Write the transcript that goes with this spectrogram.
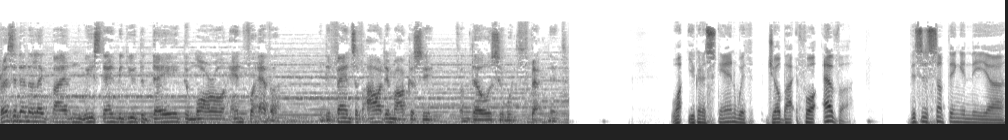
President elect Biden, we stand with you today, tomorrow, and forever in defense of our democracy from those who would threaten it. What? You're going to stand with Joe Biden forever? This is something in the. Uh,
